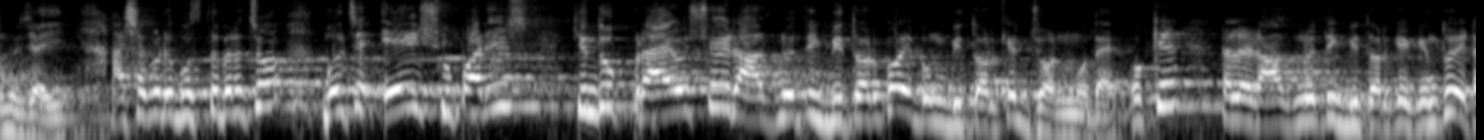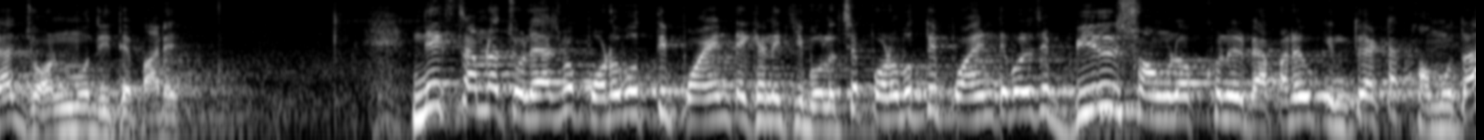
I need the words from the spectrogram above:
অনুযায়ী। আশা করি বুঝতে পেরেছ? বলছে এই সুপারিশ কিন্তু প্রায়শই রাজনৈতিক বিতর্ক এবং বিতর্কের জন্ম দেয়, ওকে? তাহলে রাজনৈতিক বিতর্কে কিন্তু এটা জন্ম দিতে পারে। নেক্সট আমরা চলে আসব পরবর্তী পয়েন্ট এখানে কি বলেছে? পরবর্তী পয়েন্টে বলেছে বিল সংরক্ষণের ব্যাপারেও কিন্তু একটা ক্ষমতা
